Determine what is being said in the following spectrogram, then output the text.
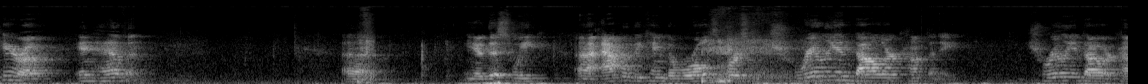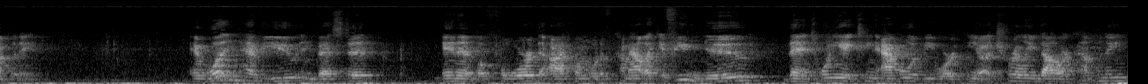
care of in heaven. Uh, you know, this week, uh, Apple became the world's first trillion dollar company. Trillion dollar company. And wouldn't have you invested in it before the iPhone would have come out. Like if you knew that in 2018 Apple would be worth you know a trillion dollar company,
